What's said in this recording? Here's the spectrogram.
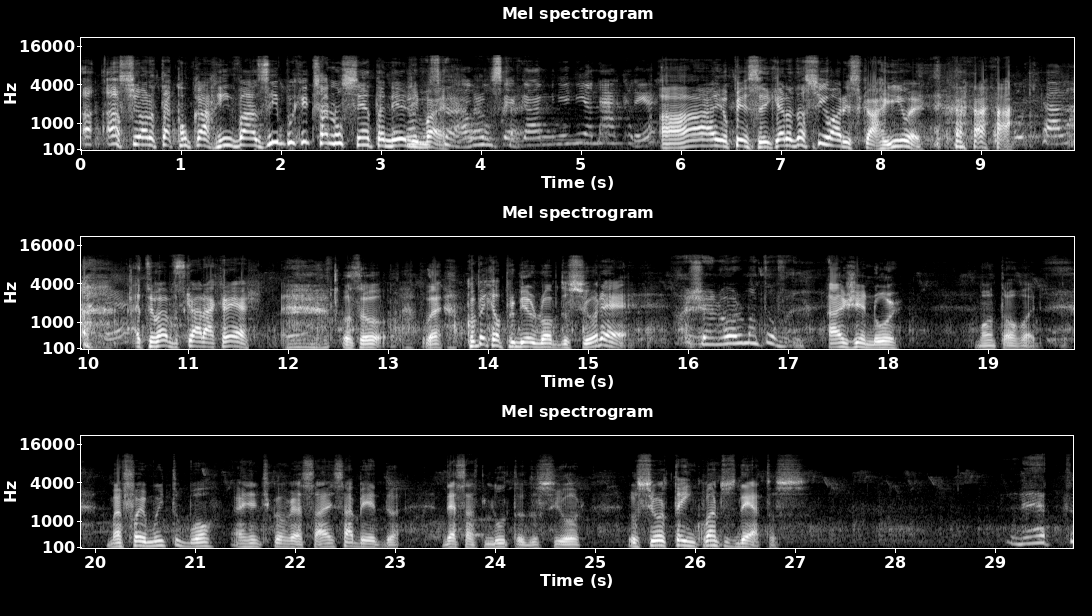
A, a, senhora está com o carrinho vazio, por que, que você não senta nele e vai? Buscar, vai buscar. pegar a menininha na creche. Ah, eu pensei que era da senhora esse carrinho, ué. Vou buscar na creche. Você vai buscar na creche? Sou, como é que é o primeiro nome do senhor? É? Agenor Mantovani. Agenor Mantovani. Mas foi muito bom a gente conversar e saber do, dessa luta do senhor. O senhor tem quantos netos? Neto...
